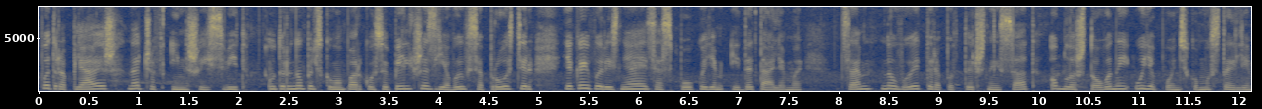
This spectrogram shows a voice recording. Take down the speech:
Потрапляєш, наче в інший світ. У Тернопільському парку Сопільче з'явився простір, який вирізняється спокоєм і деталями. Це новий терапевтичний сад, облаштований у японському стилі.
